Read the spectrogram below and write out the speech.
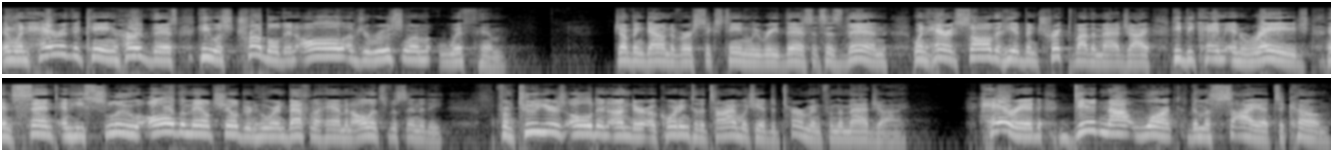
And when Herod the king heard this, he was troubled and all of Jerusalem with him. Jumping down to verse 16, we read this. It says, Then, when Herod saw that he had been tricked by the Magi, he became enraged and sent and he slew all the male children who were in Bethlehem and all its vicinity, from two years old and under, according to the time which he had determined from the Magi. Herod did not want the Messiah to come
